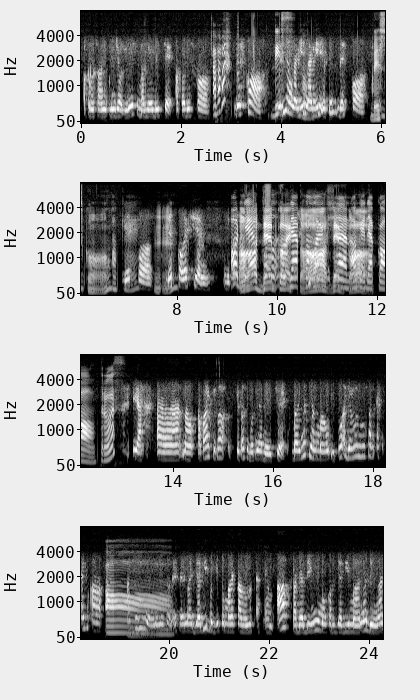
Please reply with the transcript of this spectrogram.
perusahaan pinjol ini sebagai DC atau disko. Apa-apa? Desko. Dis- Jadi yang nagih-nagih itu desko. Besko. Oke. Desko. Mm-mm. Debt collection. Gitu. Oh, Oh, debt, col- debt collector, collection. debt call. Oke, debt call. Terus? Iya, uh, nah apa kita kita sebutnya DC. Banyak yang mau itu adalah lulusan SMA. Aslinya Oh. lulusan SMA. Jadi begitu mereka lulus SMA, pada bingung mau kerja di mana dengan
